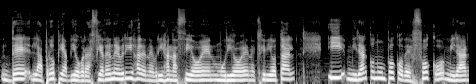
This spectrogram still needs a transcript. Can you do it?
de la propia biografía de Nebrija, de Nebrija nació en, murió en, escribió tal, y mirar con un poco de foco, mirar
